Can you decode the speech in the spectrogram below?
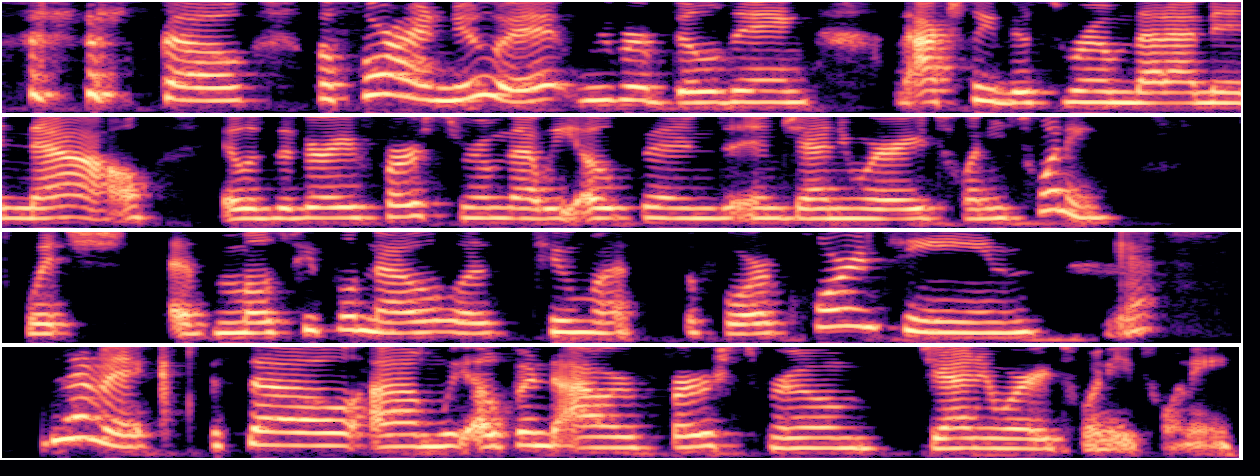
so before I knew it, we were building actually this room that I'm in now. It was the very first room that we opened in January 2020, which, as most people know, was two months before quarantine. Yes. Pandemic. So um, we opened our first room January 2020.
